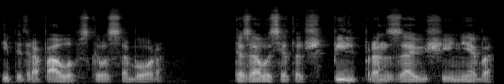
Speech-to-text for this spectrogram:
и Петропавловского собора. Казалось, этот шпиль, пронзающий небо,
